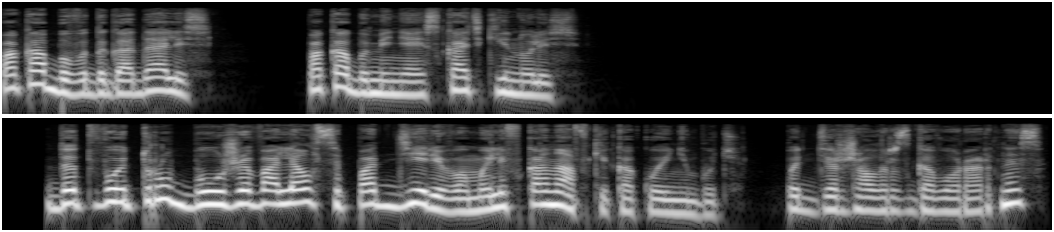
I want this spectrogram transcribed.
Пока бы вы догадались, пока бы меня искать кинулись. Да твой труп бы уже валялся под деревом или в канавке какой-нибудь, поддержал разговор Арнес,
